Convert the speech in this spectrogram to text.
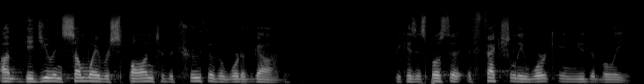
um, did you in some way respond to the truth of the Word of God? Because it's supposed to effectually work in you that believe.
